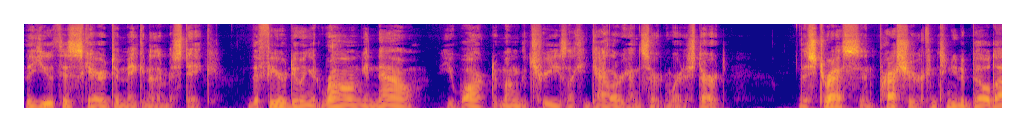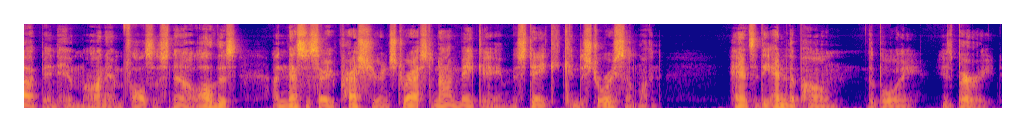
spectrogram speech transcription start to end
The youth is scared to make another mistake, the fear of doing it wrong, and now he walked among the trees like a gallery uncertain where to start. The stress and pressure continue to build up in him, on him falls the snow. All this unnecessary pressure and stress to not make a mistake can destroy someone. Hence, at the end of the poem, the boy is buried.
